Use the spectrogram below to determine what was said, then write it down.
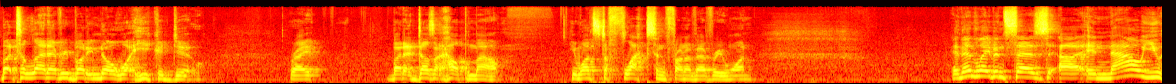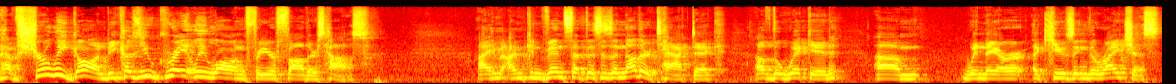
but to let everybody know what he could do, right? But it doesn't help him out. He wants to flex in front of everyone. And then Laban says, uh, And now you have surely gone because you greatly long for your father's house. I'm, I'm convinced that this is another tactic of the wicked um, when they are accusing the righteous.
